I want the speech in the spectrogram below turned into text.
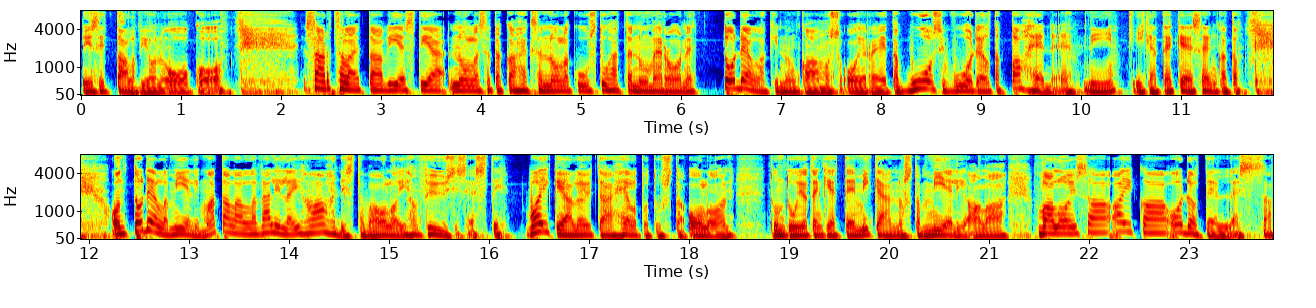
niin sit talvi on ok. Sartsa laittaa viestiä 0108 06000 numeroon, että todellakin on kaamosoireita. Vuosi vuodelta pahenee. Niin, ikä tekee sen kato. On todella mieli matalalla, välillä ihan ahdistava olo ihan fyysisesti. Vaikea löytää helpotusta oloon. Tuntuu jotenkin, ettei mikään nosta mielialaa. Valoisaa aikaa odotellessa.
